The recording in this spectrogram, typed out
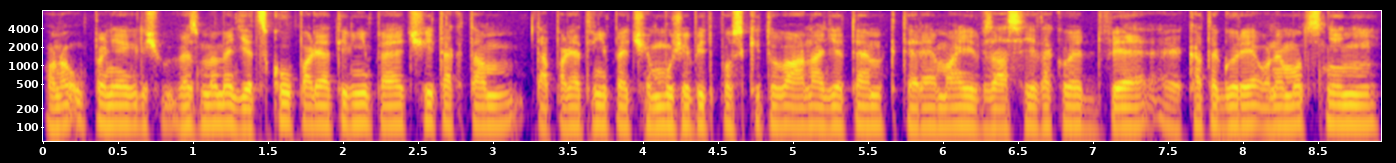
Ono úplně, když vezmeme dětskou paliativní péči, tak tam ta paliativní péče může být poskytována dětem, které mají v zásadě takové dvě eh, kategorie onemocnění.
